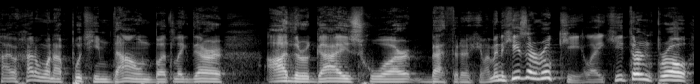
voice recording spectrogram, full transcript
I don't want to put him down, but like there are other guys who are better than him. I mean, he's a rookie. Like he turned pro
